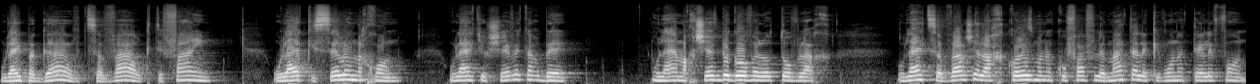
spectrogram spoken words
אולי בגב, צוואר, כתפיים, אולי הכיסא לא נכון, אולי את יושבת הרבה, אולי המחשב בגובה לא טוב לך, אולי הצוואר שלך כל הזמן מכופף למטה לכיוון הטלפון.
